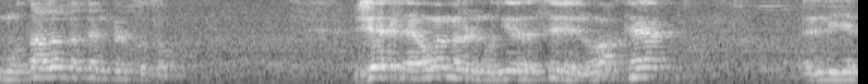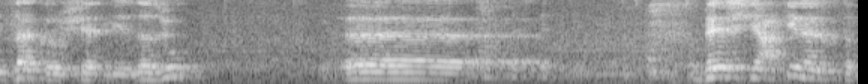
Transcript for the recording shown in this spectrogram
مطالبة بالكتب. جات الأوامر المدير السجن وقتها اللي يتذكروا شاد لي زازو أه باش يعطينا الكتب.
